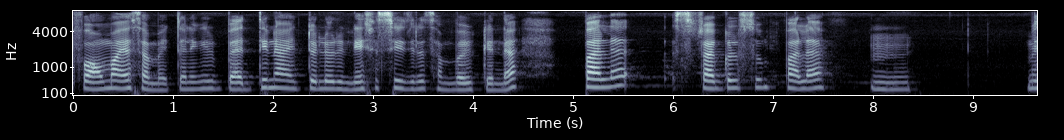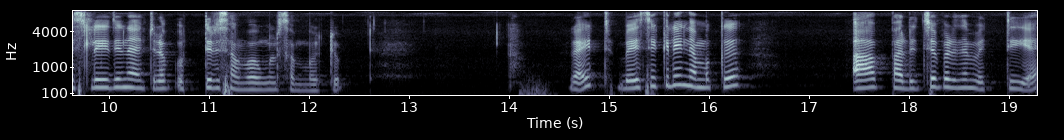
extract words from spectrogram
ഫോം ആയ സമയത്ത് അല്ലെങ്കിൽ ബദ്ധിനായിട്ടുള്ള ഒരു റിലേഷൻ സ്റ്റേജിൽ സംഭവിക്കേണ്ട പല സ്ട്രഗിൾസും പല മിസ്ലീഡിങ് ആയിട്ടുള്ള ഒത്തിരി സംഭവങ്ങൾ സംഭവിക്കും. റൈറ്റ് ബേസിക്കലി നമുക്ക് ആ പരിചയപ്പെടുന്ന വ്യക്തിയെ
